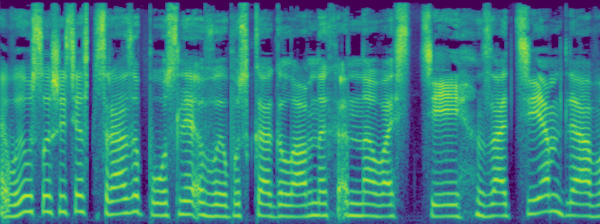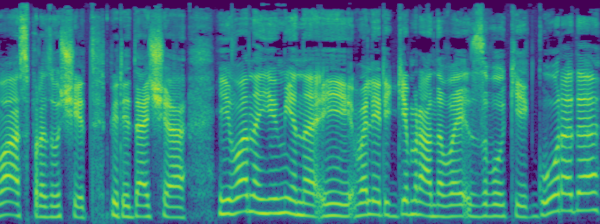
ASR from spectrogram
вы услышите сразу после выпуска главных новостей. Затем для вас прозвучит передача Ивана Юмина и Валерии Гемрановой «Звуки города»,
